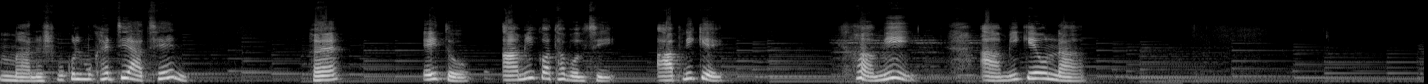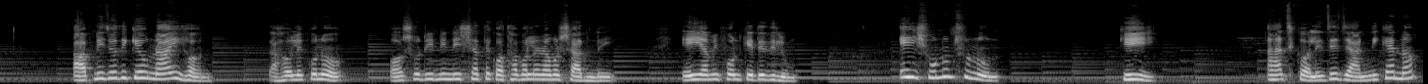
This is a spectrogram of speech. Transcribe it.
মানুষ মুকুল মুখার্জি আছেন? হ্যাঁ এই তো, আমি কথা বলছি। আপনি কে? আমি? আমি কেউ না। আপনি যদি কেউ নাই হন, তাহলে কোনো অশরীরিনীর সাথে কথা বলার আমার স্বাদ নেই। এই আমি ফোন কেটে দিলুম। এই শুনুন শুনুন। কি? আজ কলেজে যাননি কেন?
